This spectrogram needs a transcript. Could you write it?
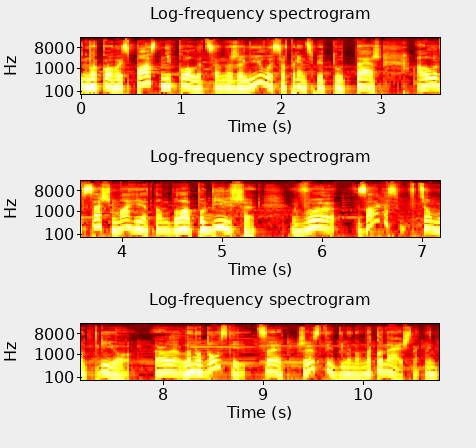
на когось пас, ніколи це не жалілося, в принципі, тут теж. Але все ж магія там була побільше. В зараз в цьому тріо е, Левандовський це чистий, блін, наконечник. Він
